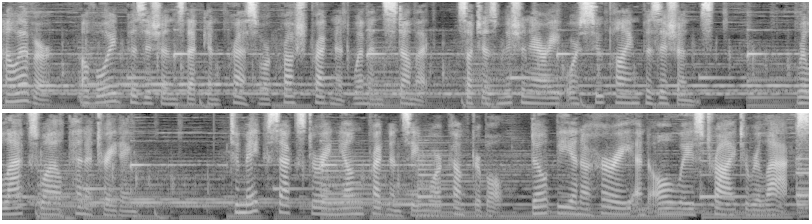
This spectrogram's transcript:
However, avoid positions that can press or crush pregnant women's stomach, such as missionary or supine positions. Relax while penetrating. To make sex during young pregnancy more comfortable, don't be in a hurry and always try to relax.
